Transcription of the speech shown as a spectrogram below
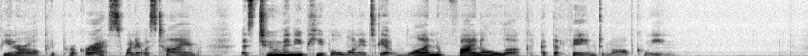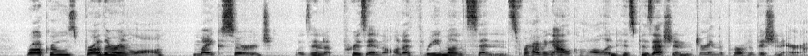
funeral could progress when it was time, as too many people wanted to get one final look at the famed mob queen. Rocco's brother in law, Mike Serge, was in prison on a three month sentence for having alcohol in his possession during the Prohibition era.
